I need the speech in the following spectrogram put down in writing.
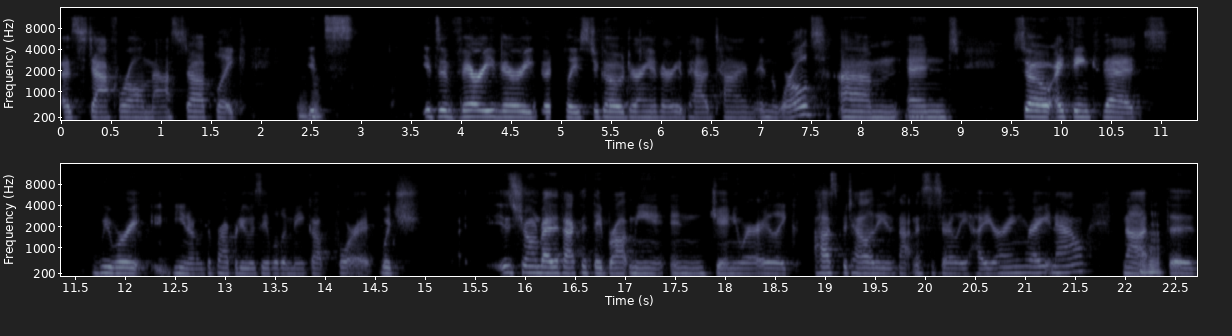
as staff we're all masked up like mm-hmm. it's it's a very very good place to go during a very bad time in the world um, mm-hmm. and so i think that we were you know the property was able to make up for it which is shown by the fact that they brought me in january like hospitality is not necessarily hiring right now not mm-hmm. the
